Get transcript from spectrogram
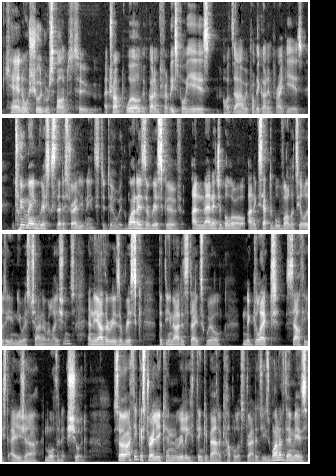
can or should respond to a Trump world? We've got him for at least four years. Odds are we've probably got him for eight years. Two main risks that Australia needs to deal with. One is a risk of unmanageable or unacceptable volatility in US China relations, and the other is a risk that the United States will neglect Southeast Asia more than it should. So I think Australia can really think about a couple of strategies. One of them is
